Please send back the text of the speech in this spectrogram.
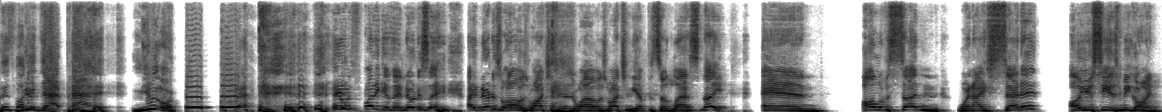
this fucking Mute that, Pat. Mute or it was funny because I noticed I, I noticed while I was watching it while I was watching the episode last night, and all of a sudden when I said it, all you see is me going,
